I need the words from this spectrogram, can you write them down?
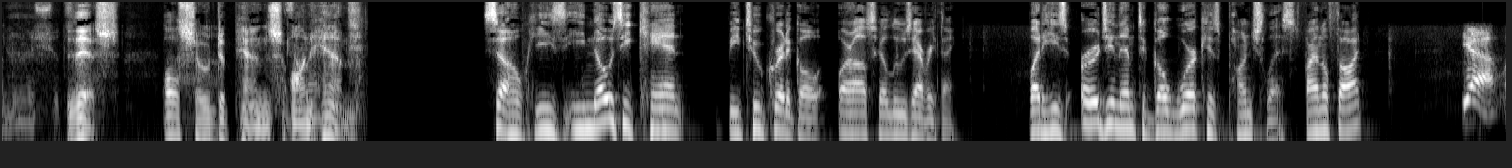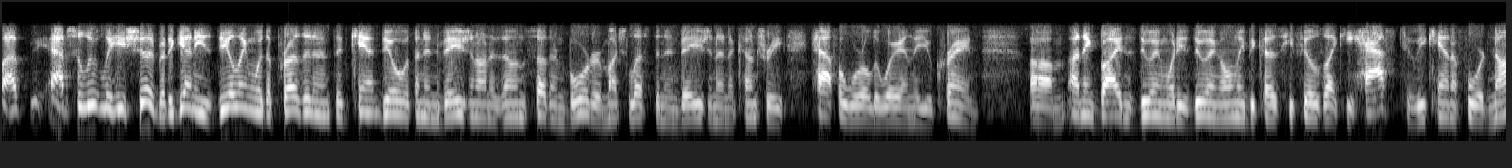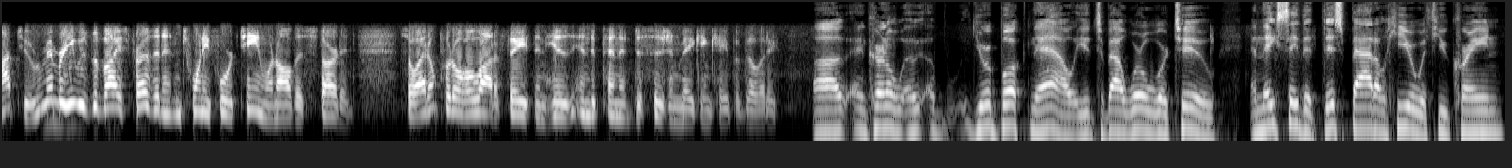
This also depends on him. So he's he knows he can't be too critical or else he'll lose everything. But he's urging them to go work his punch list. Final thought? Yeah, uh, absolutely he should. But again, he's dealing with a president that can't deal with an invasion on his own southern border, much less an invasion in a country half a world away in the Ukraine. Um, I think Biden's doing what he's doing only because he feels like he has to. He can't afford not to. Remember, he was the vice president in 2014 when all this started. So I don't put a whole lot of faith in his independent decision making capability. Uh, and Colonel, uh, uh, your book now it's about World War II, and they say that this battle here with Ukraine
